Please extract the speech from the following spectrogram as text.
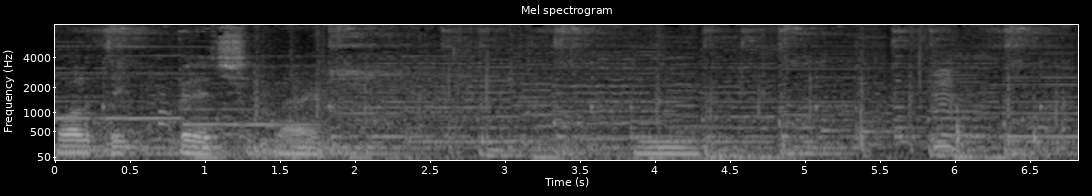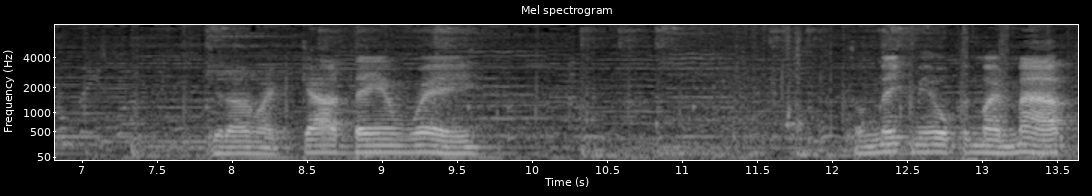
Quality village Like, Get out of my goddamn way. Don't make me open my map.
